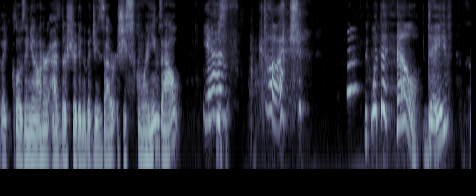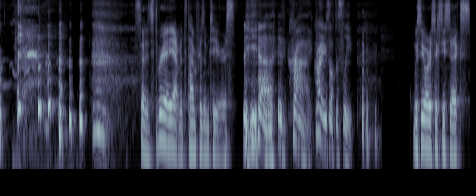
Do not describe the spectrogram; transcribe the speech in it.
like closing in on her as they're shooting the bejesus out of her, she screams out Yes. Gosh. like, "What the hell, Dave?" Said it's 3 a.m. It's time for some tears. yeah, cry, cry yourself to sleep. We see Order 66.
